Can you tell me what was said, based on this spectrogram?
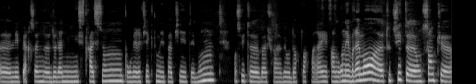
euh, les personnes de l'administration pour vérifier que tous mes papiers étaient bons. Ensuite, euh, bah, je suis arrivée au dortoir pareil. Enfin, on est vraiment euh, tout de suite, on sent que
